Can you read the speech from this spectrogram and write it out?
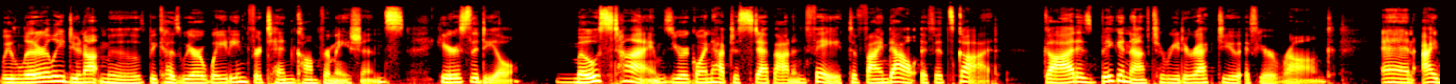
We literally do not move because we are waiting for 10 confirmations. Here's the deal most times you are going to have to step out in faith to find out if it's God. God is big enough to redirect you if you're wrong. And I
